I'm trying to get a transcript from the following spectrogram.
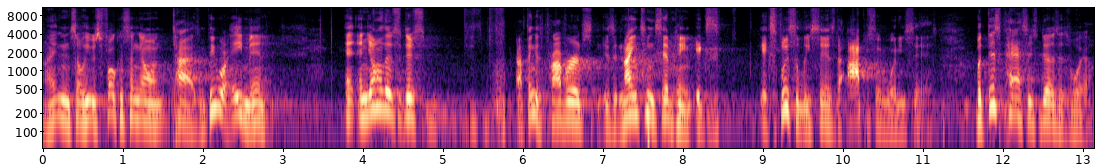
Right? And so he was focusing on tithes, and people were amen. And, and y'all, there's, there's, I think it's Proverbs, is it 1917, ex- explicitly says the opposite of what he says. But this passage does as well.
